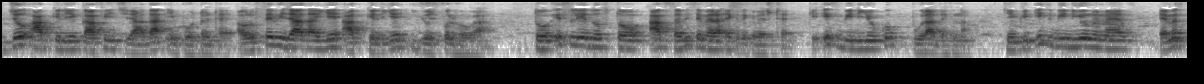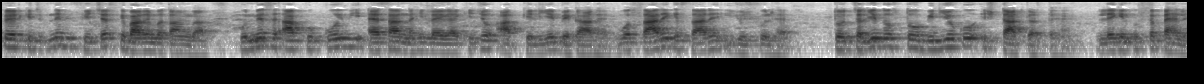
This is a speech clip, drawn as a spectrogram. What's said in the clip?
जो आपके लिए काफ़ी ज़्यादा इंपॉर्टेंट है, और उससे भी ज़्यादा ये आपके लिए यूजफुल होगा। तो इसलिए दोस्तों, आप सभी से मेरा एक रिक्वेस्ट है कि इस वीडियो को पूरा देखना, क्योंकि इस वीडियो में मैं एम एस के जितने भी फीचर्स के बारे में बताऊँगा, उनमें से आपको कोई भी ऐसा नहीं लगेगा कि जो आपके लिए बेकार है, वो सारे के सारे यूजफुल है। तो चलिए दोस्तों वीडियो को स्टार्ट करते हैं। लेकिन उससे पहले,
